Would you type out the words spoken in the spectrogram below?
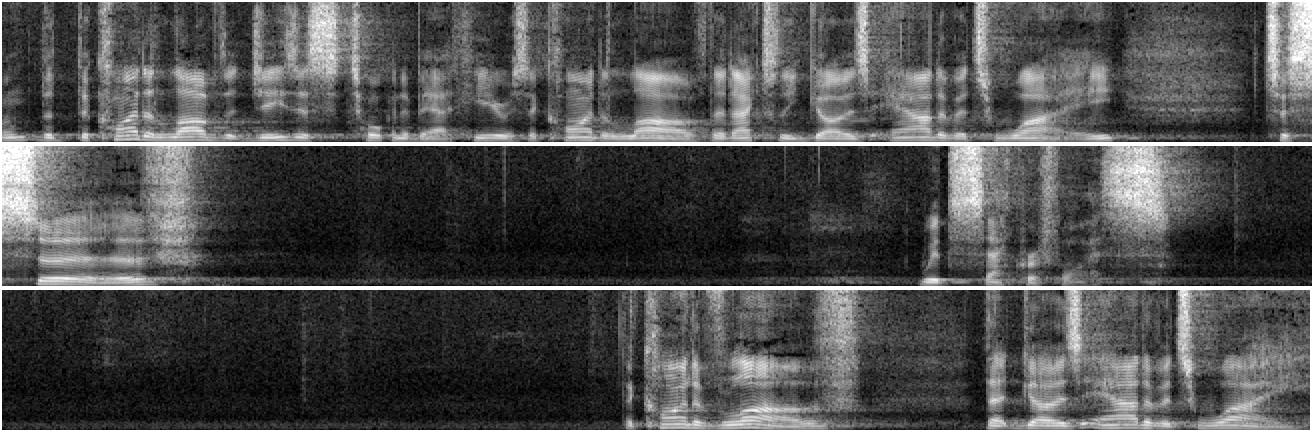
The, the kind of love that Jesus is talking about here is a kind of love that actually goes out of its way to serve with sacrifice. The kind of love that goes out of its way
